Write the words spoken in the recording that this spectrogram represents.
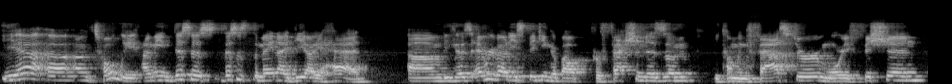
yeah uh, uh, totally. I mean this is this is the main idea i had um, because everybody's speaking about perfectionism becoming faster more efficient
